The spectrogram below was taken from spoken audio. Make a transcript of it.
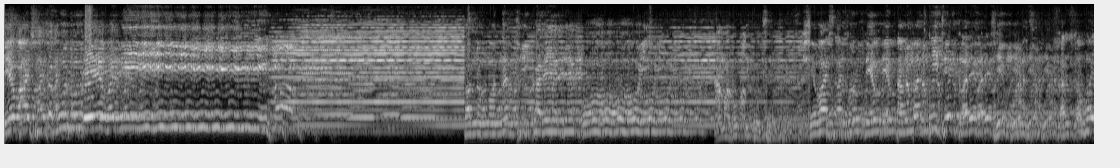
સેવા સદગુરુ દેવની તન મનથી કરે જે કોઈ. આમાં હું કીધું છે, સેવા સદગુરુ દેવ દેવ તન મનથી જે કરે જે માણસ કરતો હોય,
